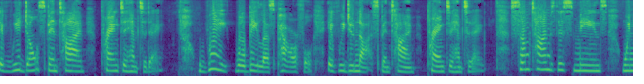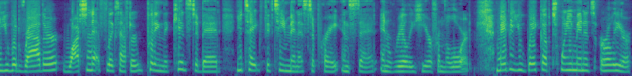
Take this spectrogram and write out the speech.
if we don't spend time praying to Him today. We will be less powerful if we do not spend time praying to Him today. Sometimes this means when you would rather watch Netflix after putting the kids to bed, you take 15 minutes to pray instead and really hear from the Lord. Maybe you wake up 20 minutes earlier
